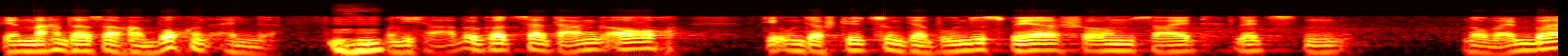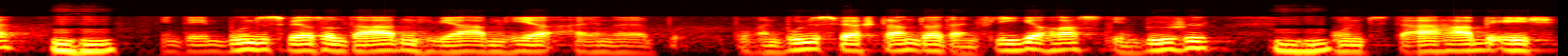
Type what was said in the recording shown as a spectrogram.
wir machen das auch am Wochenende. Mhm. Und ich habe Gott sei Dank auch die Unterstützung der Bundeswehr schon seit letzten November, mhm. in dem Bundeswehrsoldaten, wir haben hier eine, einen Bundeswehrstandort, ein Fliegerhorst in Büschel, mhm. und da habe ich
